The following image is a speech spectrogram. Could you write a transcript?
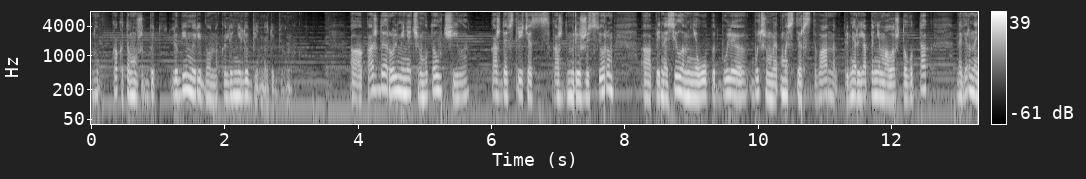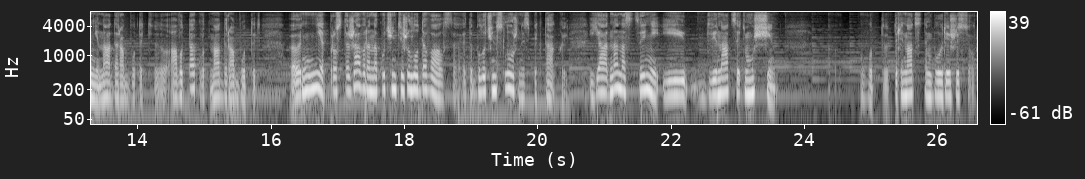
Ну, как это может быть, любимый ребенок или нелюбимый ребенок? А каждая роль меня чему-то учила – каждая встреча с каждым режиссером а, приносила мне опыт, более, больше мастерства. Например, я понимала, что вот так, наверное, не надо работать, а вот так вот надо работать. Э, нет, просто «Жаворонок» очень тяжело давался. Это был очень сложный спектакль. Я одна на сцене и 12 мужчин. Вот, 13-м был режиссер.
